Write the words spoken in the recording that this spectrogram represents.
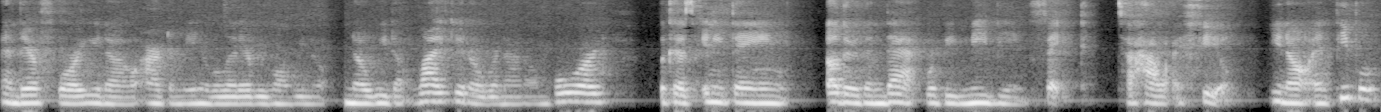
And therefore, you know, our demeanor will let everyone we know, know we don't like it or we're not on board because anything other than that would be me being fake to how I feel, you know, and people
